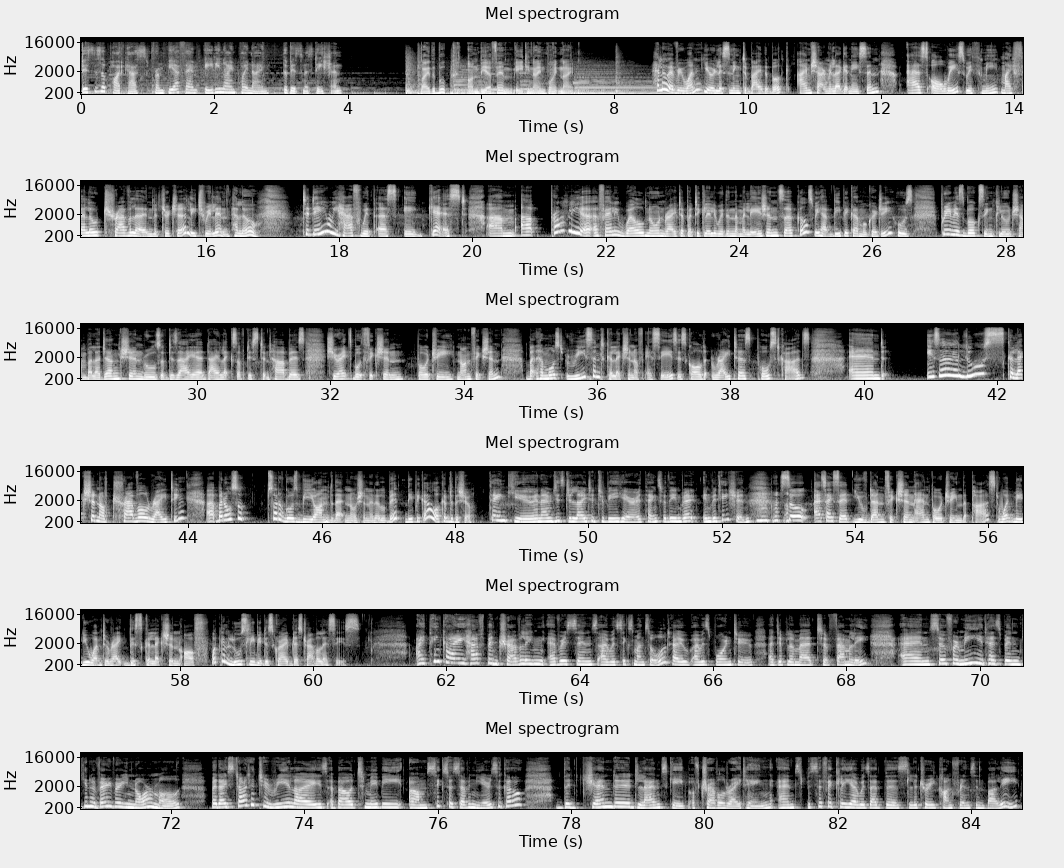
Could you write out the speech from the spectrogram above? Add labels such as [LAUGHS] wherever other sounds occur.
This is a podcast from BFM 89.9, the business station. By the book on BFM 89.9. Hello, everyone. You're listening to By the Book. I'm Sharmila Ganesan. As always, with me, my fellow traveler in literature, Lee Chui Lin. Hello. Today, we have with us a guest, um, uh, probably a, a fairly well known writer, particularly within the Malaysian circles. We have Dipika Mukherjee, whose previous books include Shambala Junction, Rules of Desire, Dialects of Distant Harbours. She writes both fiction, poetry, non-fiction, but her most recent collection of essays is called Writer's Postcards. And is a loose collection of travel writing, uh, but also sort of goes beyond that notion a little bit. Dipika, welcome to the show. Thank you. And I'm just delighted to be here. Thanks for the inv- invitation. [LAUGHS] so, as I said, you've done fiction and poetry in the past. What made you want to write this collection of what can loosely be described as travel essays? I think I have been traveling ever since I was six months old. I, I, was born to a diplomat family. And so for me, it has been, you know, very, very normal. But I started to realize about maybe um, six or seven years ago the gendered landscape of travel writing. And specifically, I was at this literary conference in Bali.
